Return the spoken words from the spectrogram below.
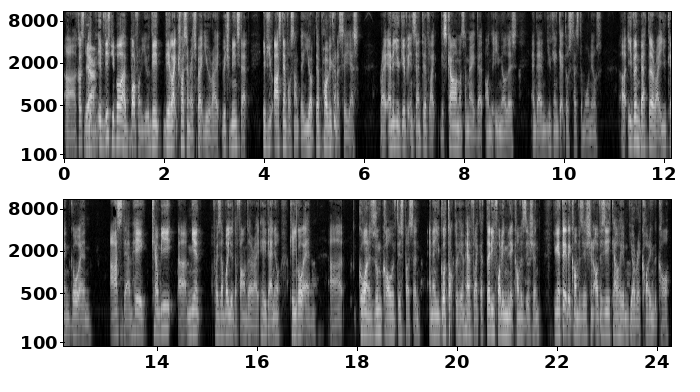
Because Yeah. like, if these people have bought from you, they, they like, trust, and respect you, right? Which means that if you ask them for something, you're they're probably gonna say yes, right? And then you give incentive like discount or something like that on the email list, and then you can get those testimonials. Uh, even better, right? You can go and ask them, hey, can we, uh, me and for example, you're the founder, right? Hey, Daniel, can you go and uh, go on a Zoom call with this person, and then you go talk to him, have like a 30, 40 minute conversation. You can take the conversation, obviously tell him you're recording the call,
